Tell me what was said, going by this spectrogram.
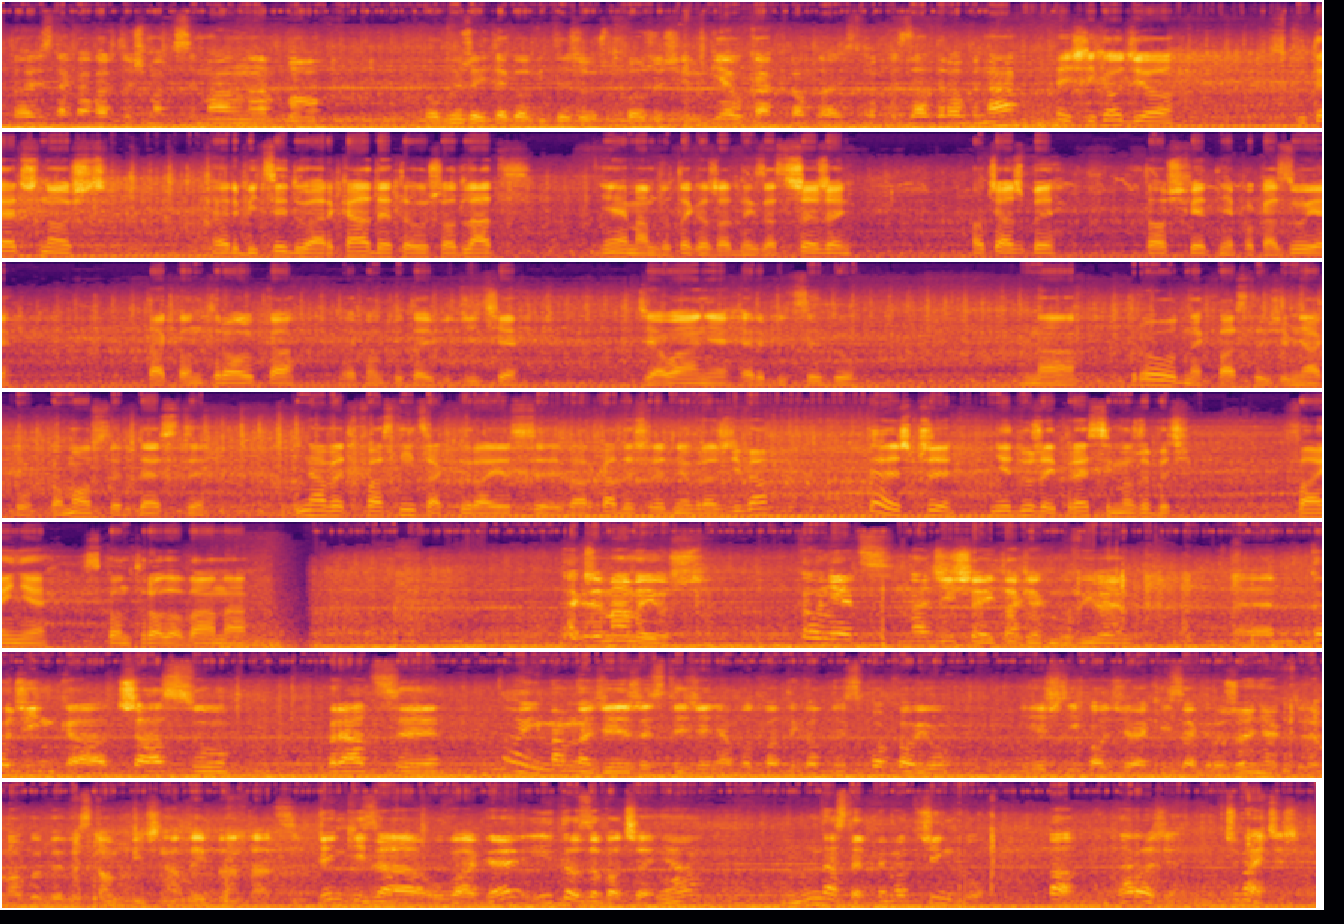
to jest taka wartość maksymalna, bo powyżej tego widzę, że już tworzy się mgiełka, kropla jest trochę za drobna. Jeśli chodzi o skuteczność herbicydu Arkadę, to już od lat nie mam do tego żadnych zastrzeżeń. Chociażby to świetnie pokazuje ta kontrolka, jaką tutaj widzicie. Działanie herbicydu na trudne chwasty w ziemniaku, komosyr, desty i nawet chwastnica, która jest w arkadę średnio wrażliwa, też przy niedużej presji może być fajnie skontrolowana. Także mamy już koniec na dzisiaj, tak jak mówiłem. E, godzinka czasu, pracy. No i mam nadzieję, że z tydzień albo dwa tygodnie spokoju, jeśli chodzi o jakieś zagrożenia, które mogłyby wystąpić na tej plantacji. Dzięki za uwagę i do zobaczenia w następnym odcinku. Pa, na razie. Trzymajcie się.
